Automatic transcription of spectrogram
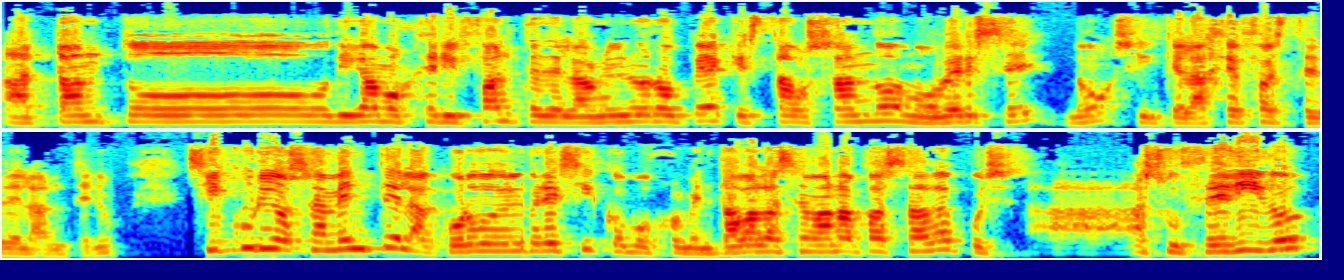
a tanto, digamos, gerifalte de la Unión Europea que está osando a moverse, ¿no? Sin que la jefa esté delante, ¿no? Sí, curiosamente, el acuerdo del Brexit, como comentaba la semana pasada, pues ha, sucedido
